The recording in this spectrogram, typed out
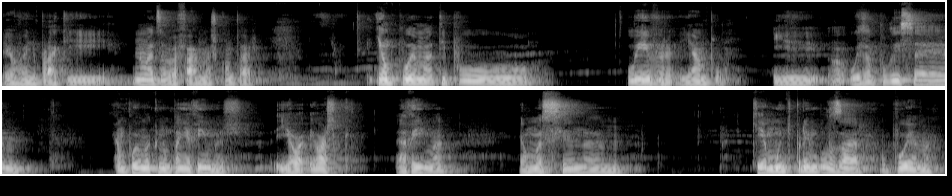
eu venho para aqui, não é desabafar, mas contar. E é um poema tipo livre e amplo. E o exemplo disso é, é um poema que não tem rimas. E eu, eu acho que a rima é uma cena que é muito para embelezar o poema.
